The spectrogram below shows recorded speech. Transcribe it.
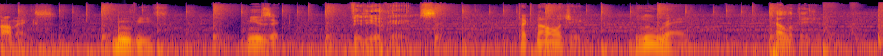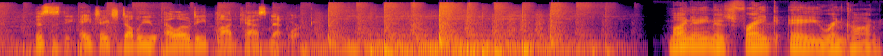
comics, movies, music, video games, technology, Blu ray, television. This is the HHW LOD Podcast Network. My name is Frank A. Rincon,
